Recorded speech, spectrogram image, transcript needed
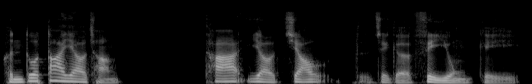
很多大药厂他要交的这个费用给。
